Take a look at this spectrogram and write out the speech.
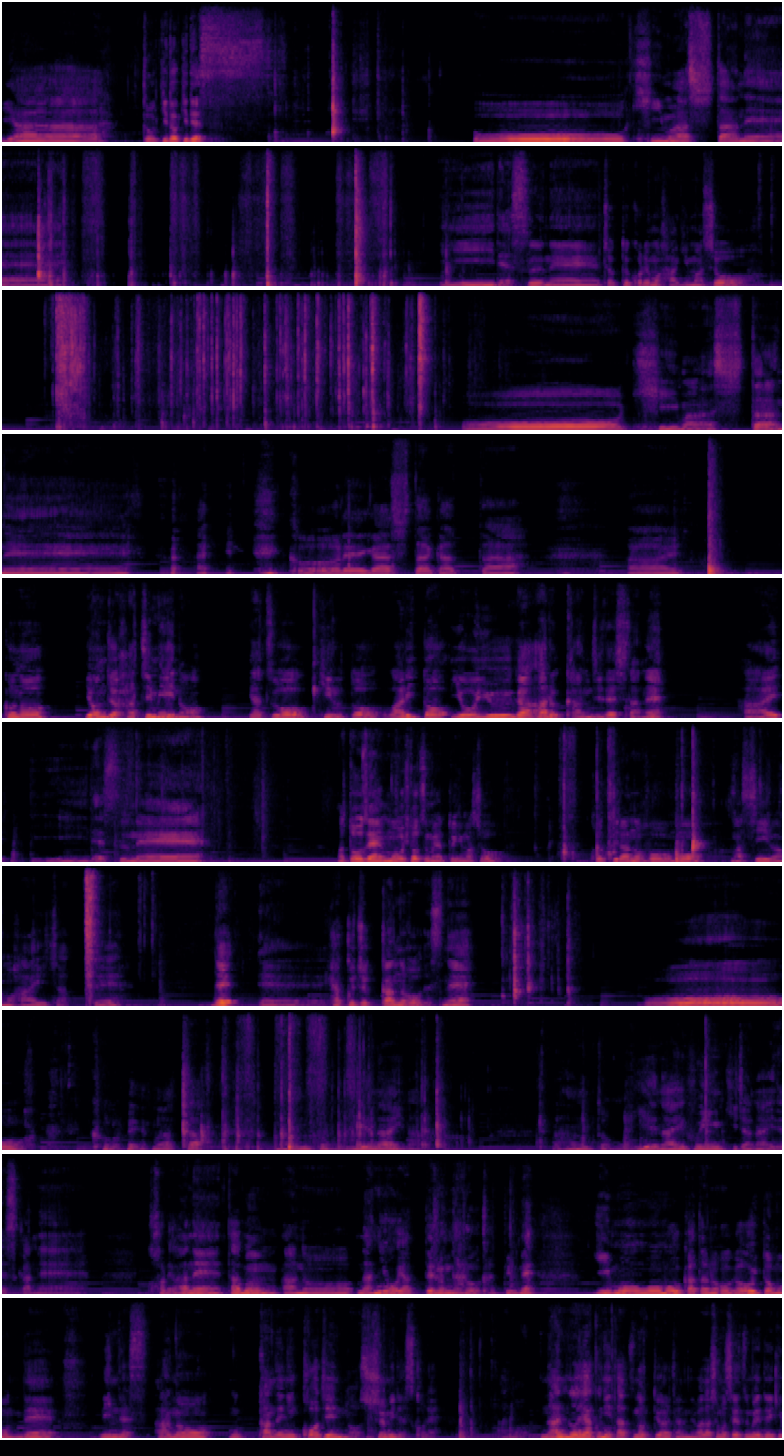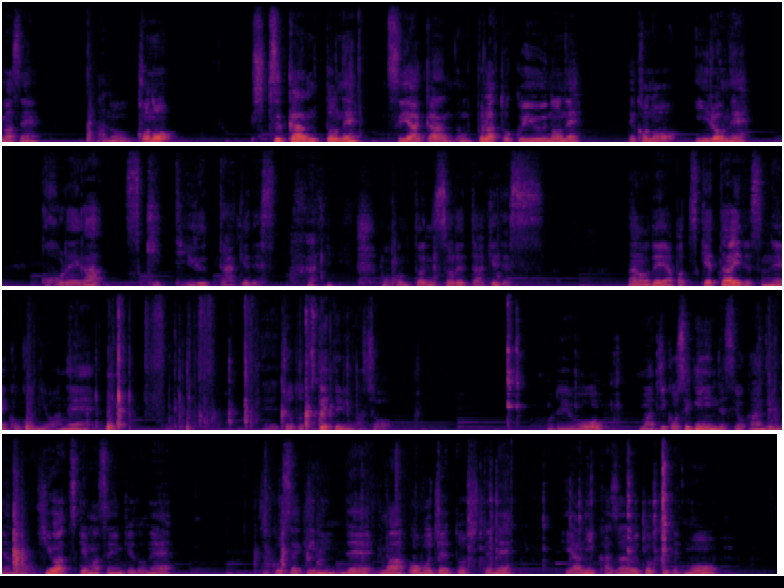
いやー、ドキドキです。おー、来ましたねいいですね。ちょっとこれも剥ぎましょう。おー、来ましたね。はい。これがしたかった。はい。この 48mm のやつを切ると割と余裕がある感じでしたね。はい。いいですね。まあ、当然もう一つもやっておきましょう。こちらの方も、まあ、シールはもう剥いちゃって、で、えー、110巻の方ですね。おー、これまた、なんとも言えないな。なんとも言えない雰囲気じゃないですかね。これはね、多分、あの、何をやってるんだろうかっていうね、疑問を思う方の方が多いと思うんで、いいんです。あの、もう完全に個人の趣味です、これ。あの、何の役に立つのって言われたので、私も説明できません。あの、この質感とね、ツヤ感、プラ特有のね、で、この色ね、これが好きっていうだけです。はい。もう本当にそれだけです。なので、やっぱつけたいですね、ここにはね。えー、ちょっとつけてみましょう。これを、まあ自己責任ですよ、完全に。あの、火はつけませんけどね。自己責任で、まあオブジェとしてね、部屋に飾るときでも、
